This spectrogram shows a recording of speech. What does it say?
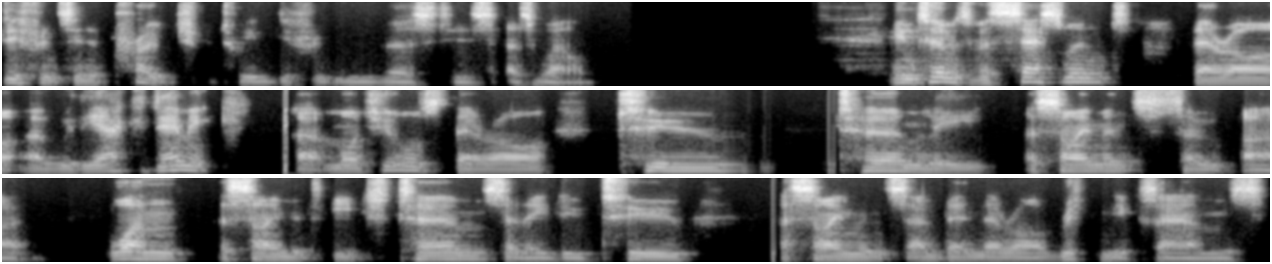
difference in approach between different universities as well. In terms of assessment, there are, uh, with the academic uh, modules, there are two termly assignments. So uh, one assignment each term. So they do two assignments and then there are written exams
